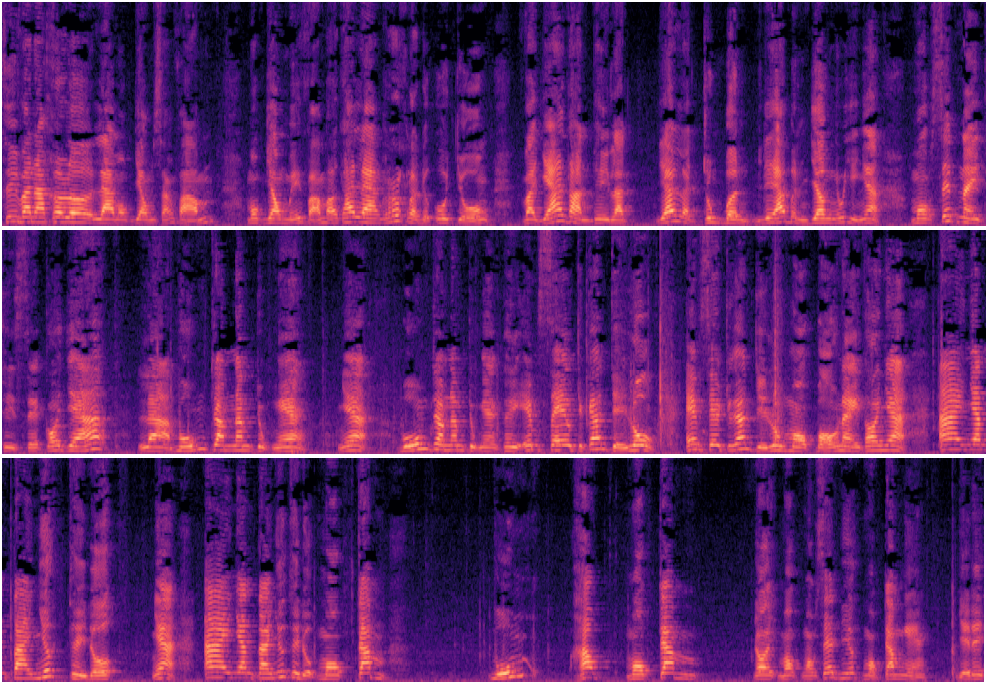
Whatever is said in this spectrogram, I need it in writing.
Sivana Color là một dòng sản phẩm một dòng mỹ phẩm ở Thái Lan rất là được ưa chuộng. Và giá thành thì là, giá là trung bình, giá bình dân nha quý vị nha. Một set này thì sẽ có giá là 450 ngàn nha. 450 ngàn thì em sale cho các anh chị luôn. Em sale cho các anh chị luôn một bộ này thôi nha. Ai nhanh tay nhất thì được nha. Ai nhanh tay nhất thì được 100 4 không 100 rồi, một một set nhất 100 ngàn. Vậy đi.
